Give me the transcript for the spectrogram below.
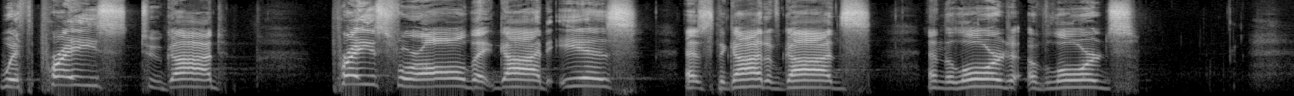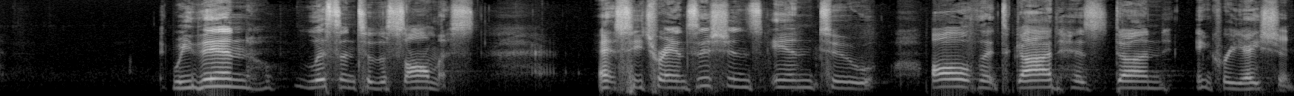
with praise to God, praise for all that God is as the God of gods and the Lord of lords. We then listen to the psalmist as he transitions into all that God has done in creation,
